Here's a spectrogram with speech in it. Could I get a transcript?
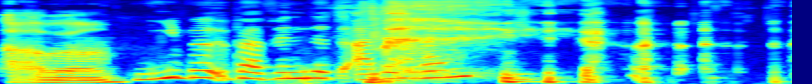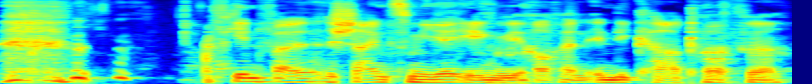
Aber. Liebe überwindet alle Grenzen. ja. Auf jeden Fall scheint es mir irgendwie auch ein Indikator für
